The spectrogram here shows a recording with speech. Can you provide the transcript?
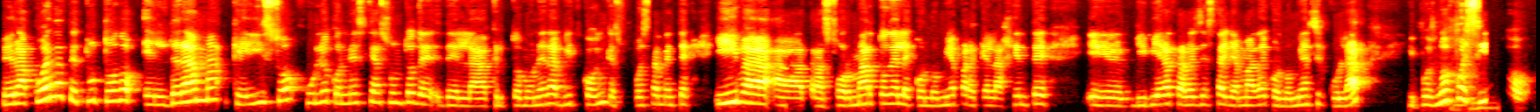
pero acuérdate tú todo el drama que hizo Julio con este asunto de, la criptomoneda Bitcoin, que supuestamente iba a transformar toda la economía para que la gente eh, viviera a través de esta llamada economía circular. Y pues no fue cierto.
